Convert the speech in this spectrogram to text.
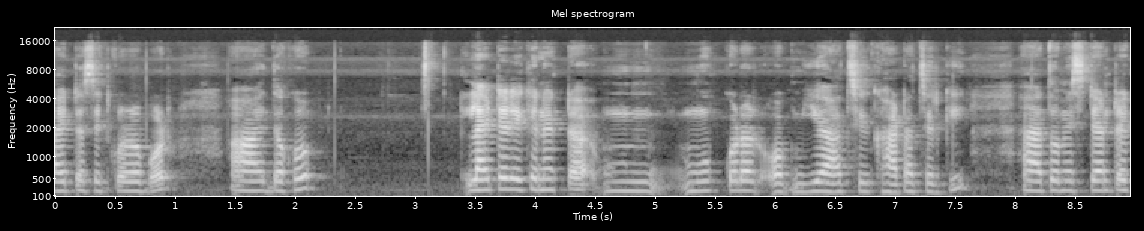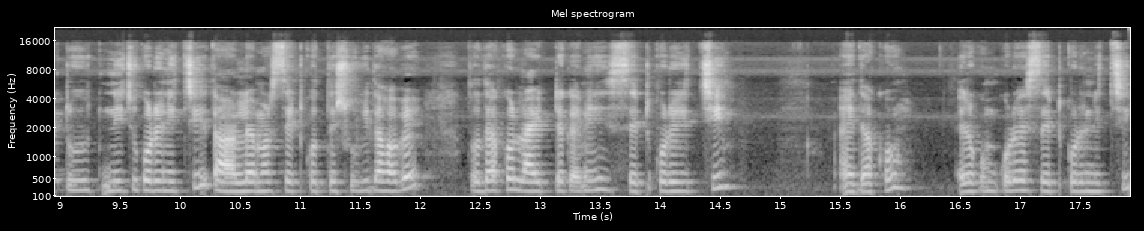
লাইটটা সেট করার পর। দেখো, লাইটের এখানে একটা মুভ করার ইয়ে আছে, ঘাট আছে আর কি। হ্যাঁ তো আমি স্ট্যান্ডটা একটু নিচু করে নিচ্ছি, তাহলে আমার সেট করতে সুবিধা হবে। তো দেখো লাইটটাকে আমি সেট করে নিচ্ছি। এই দেখো, এরকম করে সেট করে নিচ্ছি।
